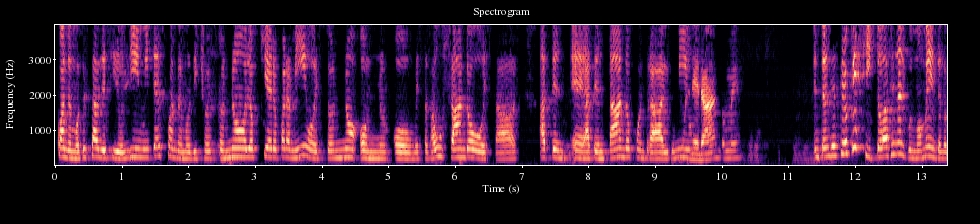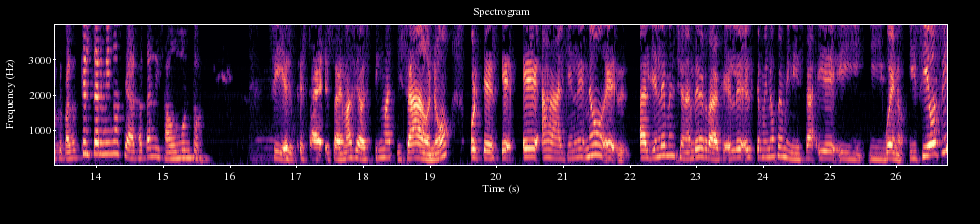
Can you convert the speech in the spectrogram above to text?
cuando hemos establecido límites, cuando hemos dicho esto no lo quiero para mí o esto no, o, no, o me estás abusando o estás eh, atentando contra algo mío. Vulnerándome. Entonces creo que sí, todas en algún momento. Lo que pasa es que el término se ha satanizado un montón. Sí, está, está, demasiado estigmatizado, ¿no? Porque es que eh, a alguien le, no, eh, alguien le mencionan de verdad el, el término feminista y, y, y, bueno, y sí o sí,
